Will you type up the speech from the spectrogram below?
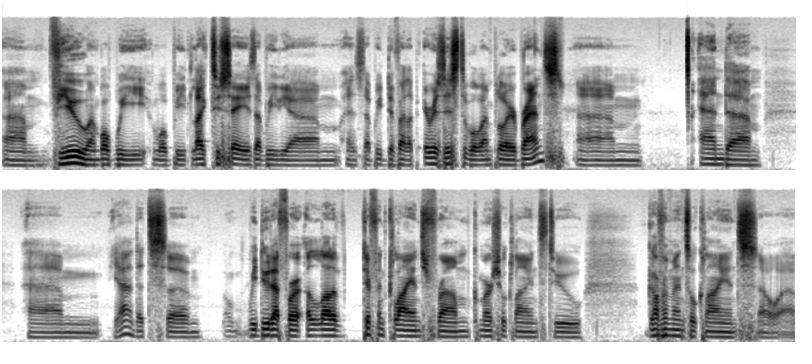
um, view and what we what we'd like to say is that we um, is that we develop irresistible employer brands, um, and um, um, yeah, that's um, we do that for a lot of different clients, from commercial clients to governmental clients. So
